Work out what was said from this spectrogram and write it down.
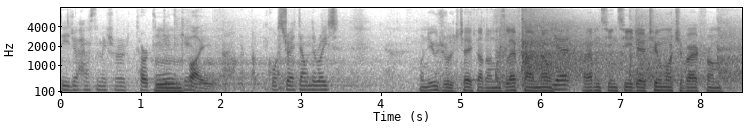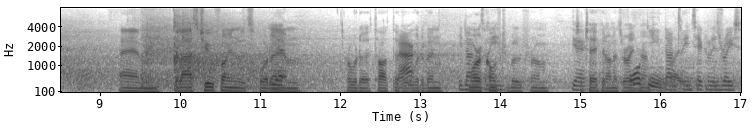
CJ has to make sure 13 Mm. 5. go straight down the right. Unusual to take that on his left hand now. Yeah. I haven't seen CJ too much apart from um, the last two finals, but Yeah. um, I would have thought that Mark. it would have been more comfortable from. him Yeah. to take it on his right hand. 14 Down time 5. taken on his right.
